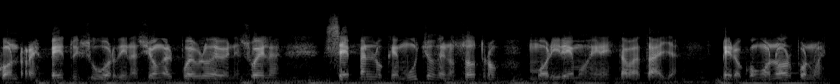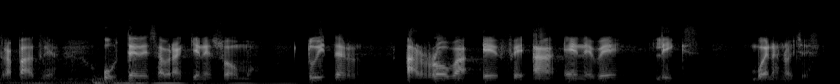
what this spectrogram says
con respeto y subordinación al pueblo de Venezuela, sepan lo que muchos de nosotros moriremos en esta batalla, pero con honor por nuestra patria. Ustedes sabrán quiénes somos. Twitter arroba FANB Buenas noches.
